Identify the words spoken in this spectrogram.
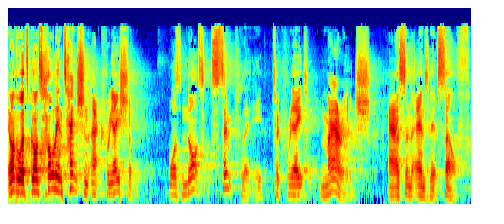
In other words, God's whole intention at creation was not simply to create marriage as an end in itself,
